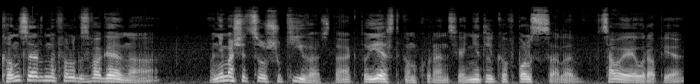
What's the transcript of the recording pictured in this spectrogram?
koncern Volkswagena no nie ma się co oszukiwać, tak? To jest konkurencja nie tylko w Polsce, ale w całej Europie.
